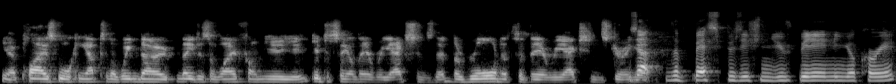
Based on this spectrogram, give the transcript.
you know, players walking up to the window meters away from you, you get to see all their reactions, the, the rawness of their reactions during Is that it. the best position you've been in in your career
